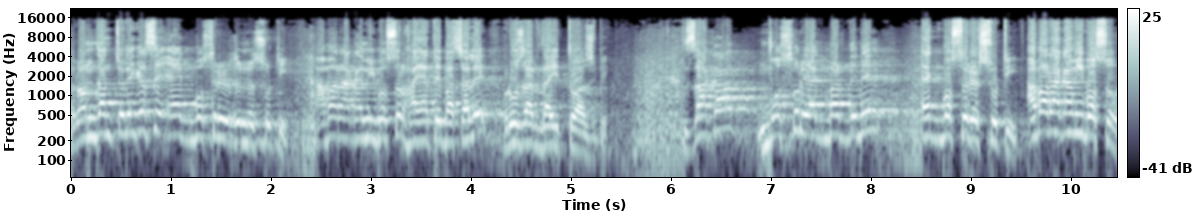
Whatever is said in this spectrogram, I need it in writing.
রমজান চলে গেছে, এক বছরের জন্য ছুটি। আবার আগামী বছর হায়াতে বাঁচালে রোজার দায়িত্ব আসবে। জাকাত বছরে একবার দেবেন, এক বছরের ছুটি। আবার আগামী বছর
